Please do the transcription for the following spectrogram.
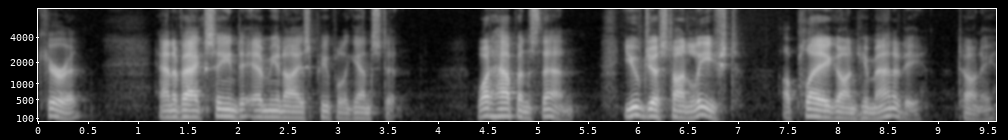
cure it and a vaccine to immunize people against it? What happens then? You've just unleashed a plague on humanity, Tony.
